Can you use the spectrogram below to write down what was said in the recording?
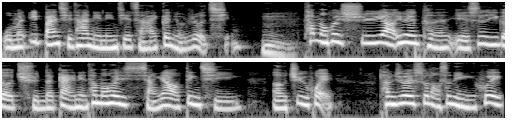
我们一般其他年龄阶层还更有热情。嗯，他们会需要，因为可能也是一个群的概念，他们会想要定期呃聚会。他们就会说：“老师，你会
